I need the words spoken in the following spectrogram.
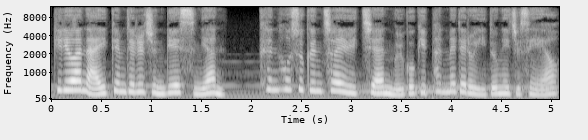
필요한 아이템들을 준비했으면 큰 호수 근처에 위치한 물고기 판매대로 이동해주세요.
